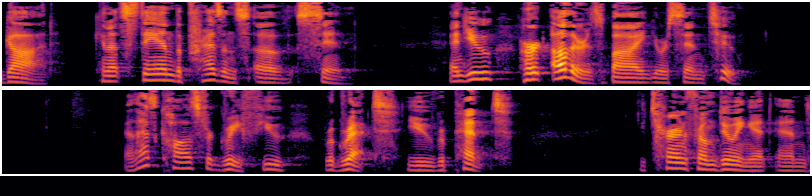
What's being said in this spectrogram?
God, cannot stand the presence of sin. And you hurt others by your sin too. And that's cause for grief. You regret, you repent, you turn from doing it and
